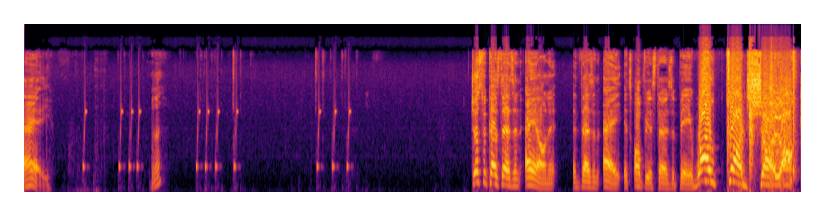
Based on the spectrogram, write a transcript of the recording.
A. Huh? Just because there's an A on it, and there's an A, it's obvious there's a B. Well done, Sherlock!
